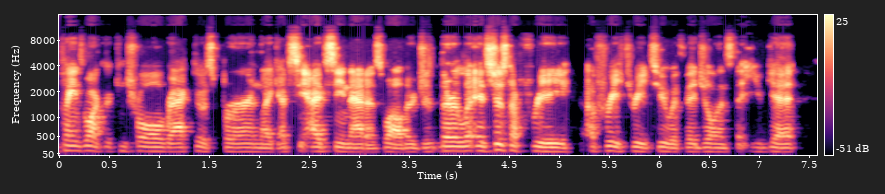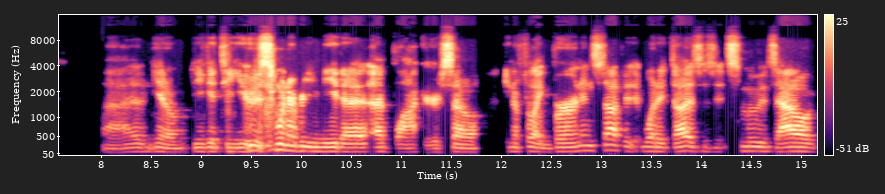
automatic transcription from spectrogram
planeswalker control rakdos burn like i've seen i've seen that as well they're just they're it's just a free a free three two with vigilance that you get uh, you know you get to use whenever you need a, a blocker. So you know for like burn and stuff it, what it does is it smooths out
